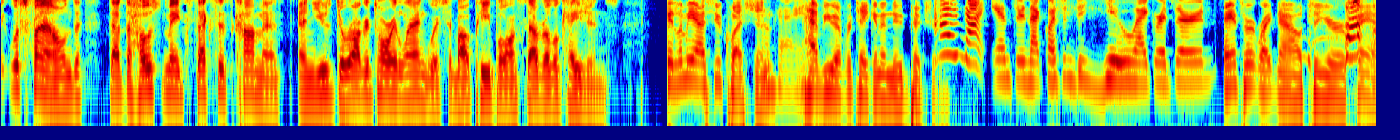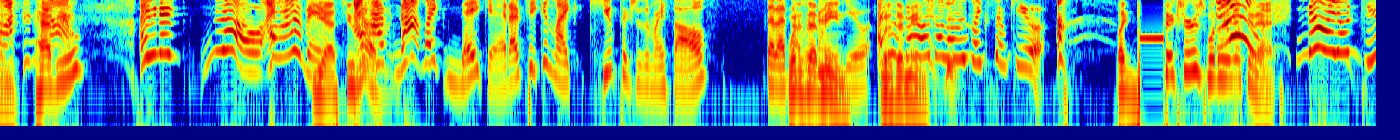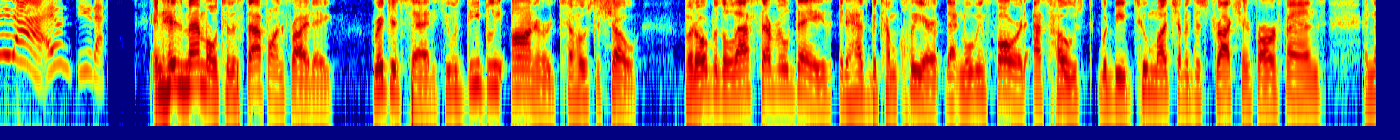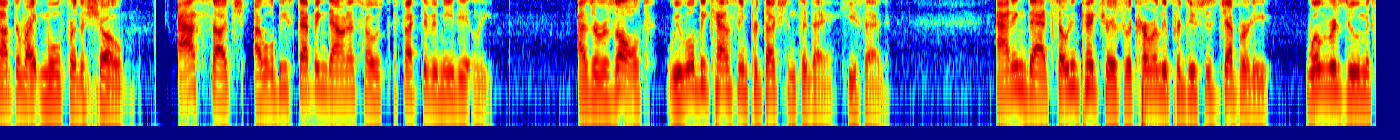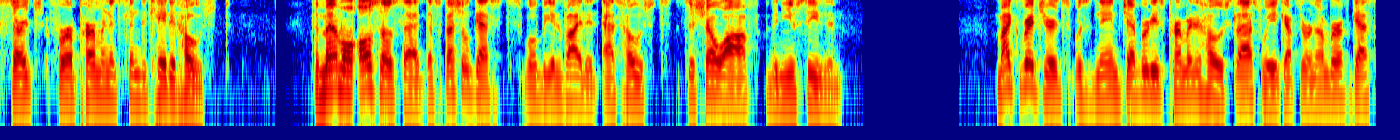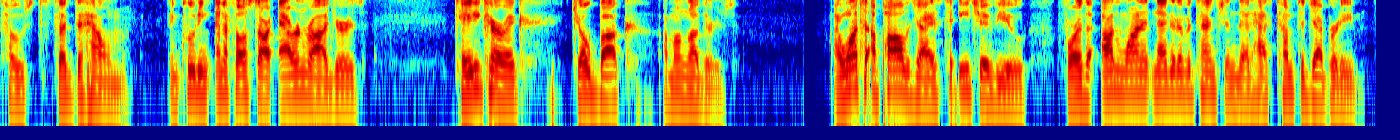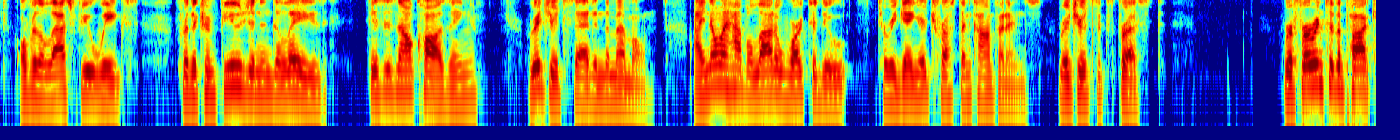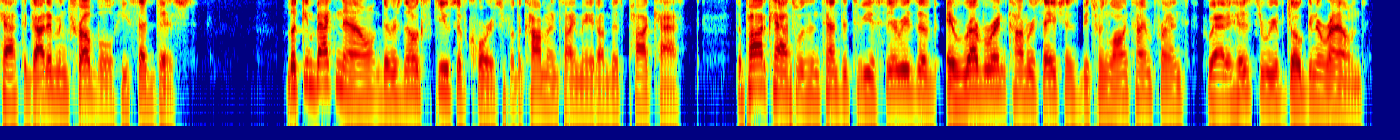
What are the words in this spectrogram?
It was found that the host made sexist comments and used derogatory language about people on several occasions. Hey, let me ask you a question. Okay. Have you ever taken a nude picture? I'm not answering that question to you, Mike Richards. Answer it right now to your fans. Have you? I mean, I've, no, I haven't. Yes, you I have. have. Not like naked. I've taken like cute pictures of myself that I thought What does were that mean? Cute. What I does that know, mean? I thought I was like so cute. Like b- pictures? What are we no, looking at? no, I don't do that. I don't do that. In his memo to the staff on Friday, Richards said he was deeply honored to host the show, but over the last several days, it has become clear that moving forward as host would be too much of a distraction for our fans and not the right move for the show. As such, I will be stepping down as host effective immediately. As a result, we will be canceling production today, he said. Adding that Sony Pictures, which currently produces Jeopardy, will resume its search for a permanent syndicated host. The memo also said that special guests will be invited as hosts to show off the new season. Mike Richards was named Jeopardy's permanent host last week after a number of guest hosts took the helm, including NFL star Aaron Rodgers, Katie Couric, Joe Buck, among others. I want to apologize to each of you for the unwanted negative attention that has come to Jeopardy over the last few weeks, for the confusion and delays this is now causing, Richards said in the memo. I know I have a lot of work to do to regain your trust and confidence, Richards expressed. Referring to the podcast that got him in trouble, he said this Looking back now, there is no excuse, of course, for the comments I made on this podcast. The podcast was intended to be a series of irreverent conversations between longtime friends who had a history of joking around.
